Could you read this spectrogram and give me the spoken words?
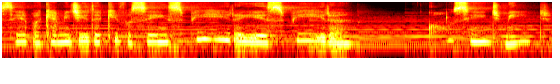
Perceba que à medida que você inspira e expira conscientemente,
